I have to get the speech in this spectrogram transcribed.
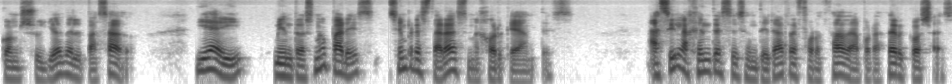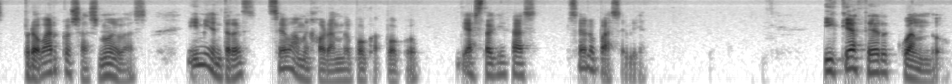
con su yo del pasado. Y ahí, mientras no pares, siempre estarás mejor que antes. Así la gente se sentirá reforzada por hacer cosas, probar cosas nuevas, y mientras se va mejorando poco a poco, y hasta quizás se lo pase bien. ¿Y qué hacer cuando,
